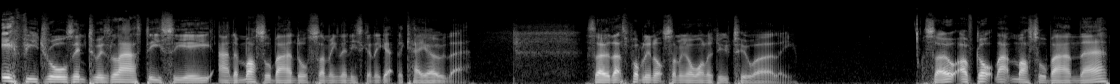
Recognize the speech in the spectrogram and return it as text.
if he draws into his last DCE and a Muscle Band or something, then he's going to get the KO there. So that's probably not something I want to do too early. So I've got that Muscle Band there.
